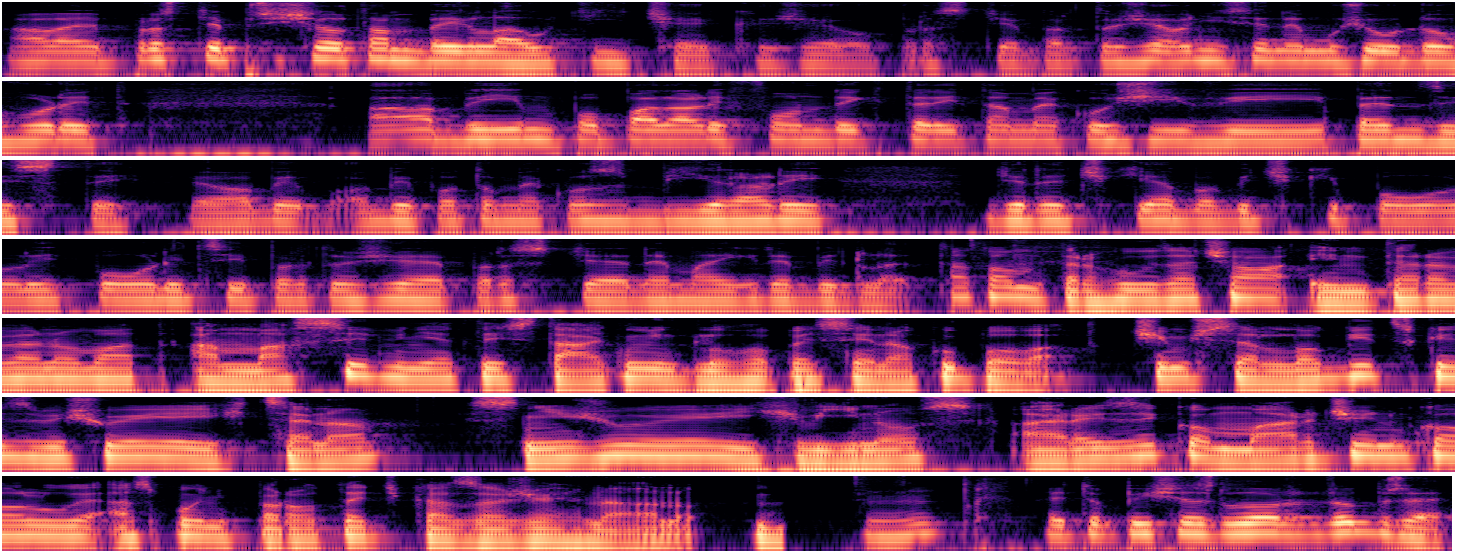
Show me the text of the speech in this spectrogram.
Ale prostě přišel tam bailoutíček, že jo, prostě, protože oni si nemůžou dovolit a aby jim popadaly fondy, které tam jako živí penzisty, jo, aby, aby potom jako sbírali dědečky a babičky po, uli, po ulici, protože prostě nemají kde bydlet. Na tom trhu začala intervenovat a masivně ty státní dluhopisy nakupovat, čímž se logicky zvyšuje jejich cena, snižuje jejich výnos a riziko margin callu je aspoň pro teďka zažehnáno. Hmm, tady to píše Zlord dobře.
